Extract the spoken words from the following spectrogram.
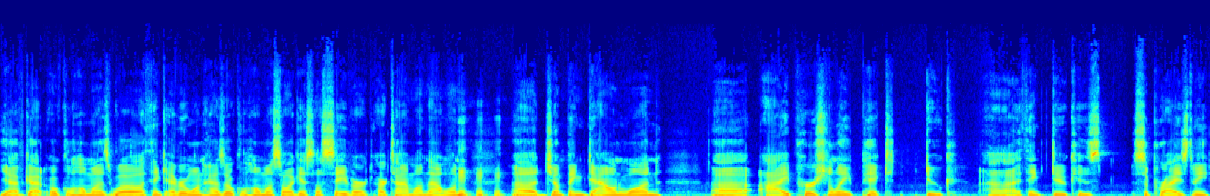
Yeah, I've got Oklahoma as well. I think everyone has Oklahoma, so I guess I'll save our, our time on that one. uh, jumping down one, uh, I personally picked Duke. Uh, I think Duke has surprised me.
